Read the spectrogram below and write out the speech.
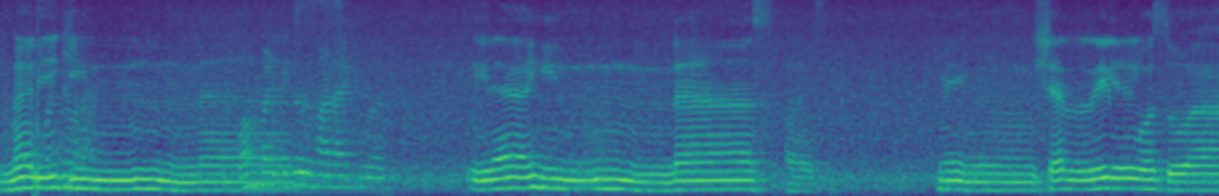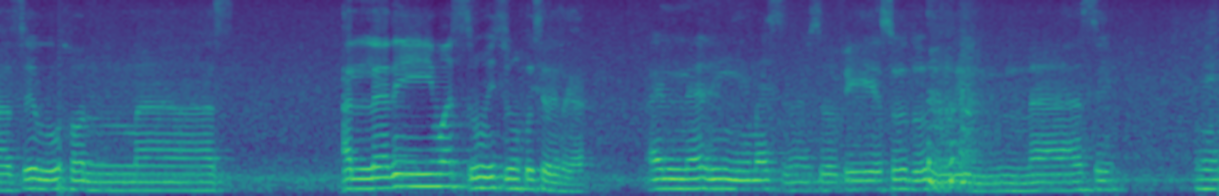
মালিকিন إله الناس من شر الوسواس الخناس الذي يوسوس الذي يوسوس في صدور الناس من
